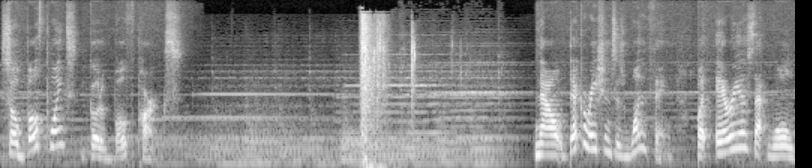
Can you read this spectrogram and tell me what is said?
So both points go to both parks. Now, decorations is one thing, but areas that will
